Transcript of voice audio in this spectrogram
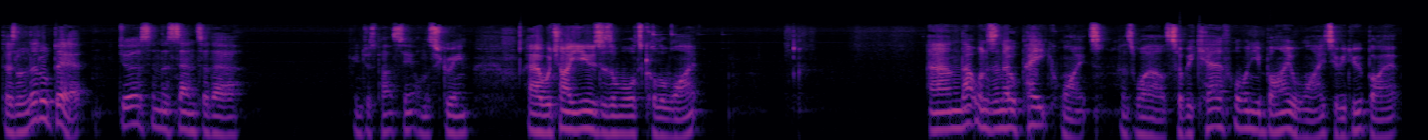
there's a little bit just in the center there. You can just about see it on the screen, uh, which I use as a watercolor white. And that one's an opaque white as well. So be careful when you buy white, if you do buy it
